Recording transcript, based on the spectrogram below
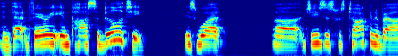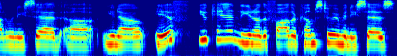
And that very impossibility is what uh, Jesus was talking about when he said, uh, you know, if you can, you know, the Father comes to him and he says,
